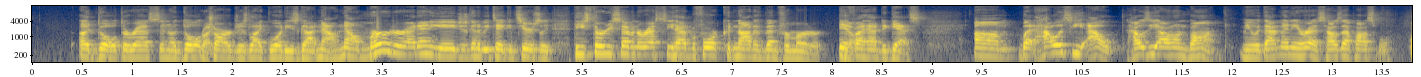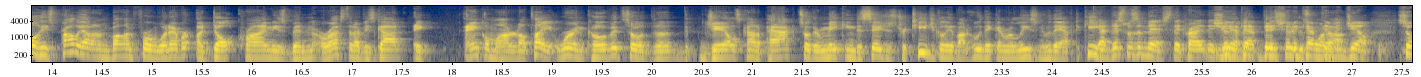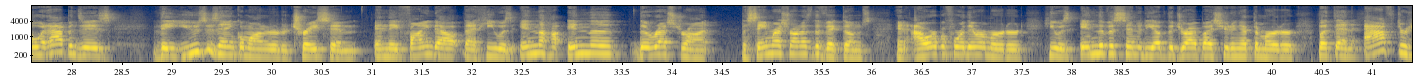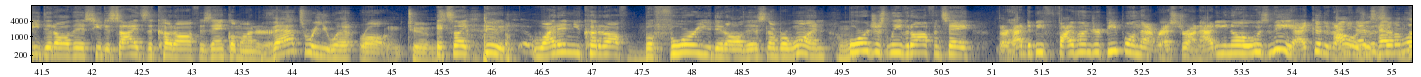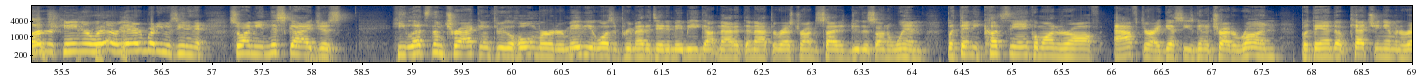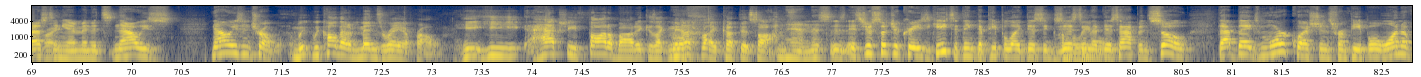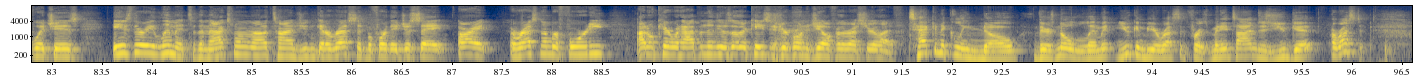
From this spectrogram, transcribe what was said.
adult arrests and adult Right. charges like what he's got now. Now, murder at any age is going to be taken seriously. These 37 arrests he had before could not have been for murder, if No. I had to guess. Um, but how is he out? How's he out on bond? I mean, with that many arrests, how's that possible? Well, he's probably out on bond for whatever adult crime he's been arrested of. He's got a ankle monitor. I'll tell you, we're in COVID, so the, the jail's kind of packed. So they're making decisions strategically about who they can release and who they have to keep. Yeah, this was a miss. They probably they should have Yeah, kept they- they they should have kept one him in jail. So what happens is they use his ankle monitor to trace him, and they find out that he was in the in the the restaurant, the same restaurant as the victims, an hour before they were murdered. He was in the vicinity of the drive-by shooting at the murder, but then after he did all this, he decides to cut off his ankle monitor. That's where you went wrong, Toombs. It's like, dude, why didn't you cut it off before you did all this? Number one, Hmm? or just leave it off and say there had to be 500 people in that restaurant. How do you know it was me? I could have. I, I mean, was I just was at having Burger. King or whatever. Yeah, everybody was eating it. So I mean, this guy just he lets them track him through the whole murder. Maybe it wasn't premeditated. Maybe he got mad at them at the restaurant, decided to do this on a whim. But then he cuts the ankle monitor off after. I guess he's going to try to run, but they end up catching him and arresting Right. him, and it's now he's now he's in trouble. we, we call that a mens rea problem. He he actually thought about it because like, man, I should probably cut this off. Man, this is it's just such a crazy case to think that people like this exist and that this happens. So that begs more questions from people. One of which is is there a limit to the maximum amount of times you can get arrested before they just say, All right, arrest number forty, I don't care what happened in those other cases, you're going to jail for the rest of your life. Technically, no. There's no limit. You can be arrested for as many times as you get arrested.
